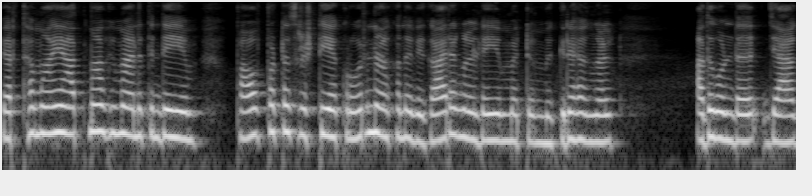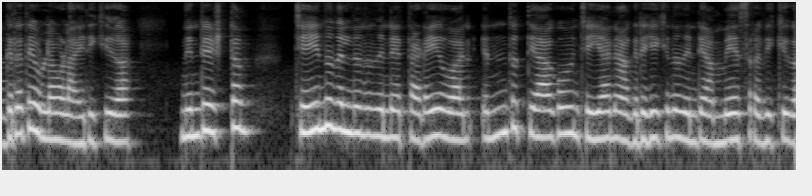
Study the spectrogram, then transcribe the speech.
വ്യർത്ഥമായ ആത്മാഭിമാനത്തിന്റെയും പാവപ്പെട്ട സൃഷ്ടിയെ ക്രൂരനാക്കുന്ന വികാരങ്ങളുടെയും മറ്റും വിഗ്രഹങ്ങൾ. അതുകൊണ്ട് ജാഗ്രതയുള്ളവളായിരിക്കുക. നിന്റെ ഇഷ്ടം ചെയ്യുന്നതിൽ നിന്ന് നിന്നെ തടയുവാൻ എന്ത് ത്യാഗവും ചെയ്യാൻ ആഗ്രഹിക്കുന്ന നിന്റെ അമ്മയെ ശ്രവിക്കുക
